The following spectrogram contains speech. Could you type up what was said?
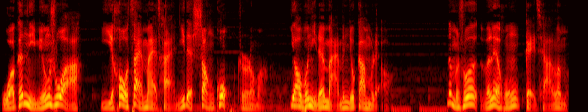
我跟你明说啊，以后再卖菜，你得上供，知道吗？要不你这买卖你就干不了。那么说，文烈红给钱了吗？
